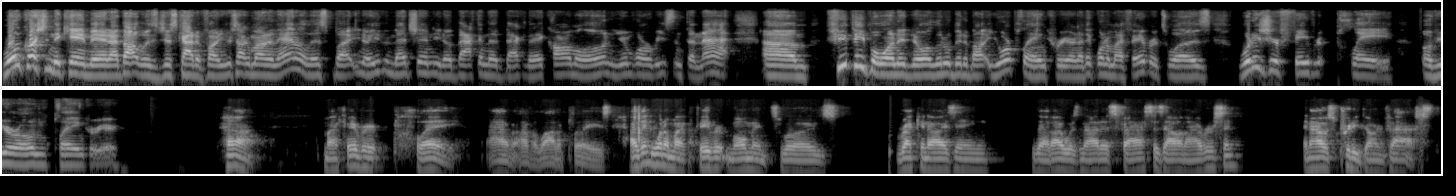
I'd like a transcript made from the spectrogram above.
one question that came in I thought was just kind of fun. You're talking about an analyst, but you know, even mentioned, you know, back in the back in the day, Karl Malone, you're more recent than that. Um, few people wanted to know a little bit about your playing career. And I think one of my favorites was what is your favorite play of your own playing career? Huh. My favorite play. I have I have a lot of plays. I think one of my favorite moments was recognizing that I was not as fast as Allen Iverson. And I was pretty darn fast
